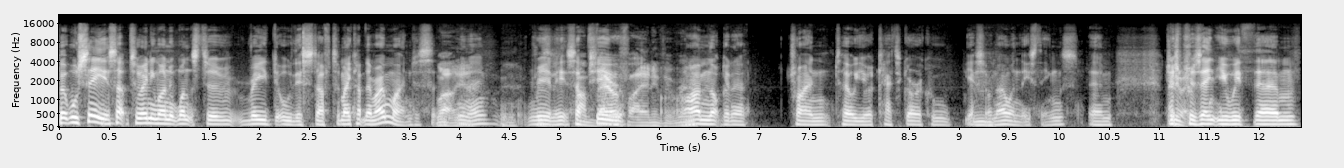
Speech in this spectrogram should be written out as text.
But we'll see. It's up to anyone that wants to read all this stuff to make up their own mind. It's- Well, you yeah, know, yeah. really, it's can't up to you. verify any of it, really. I'm not going to try and tell you a categorical yes or no on these things. Um, just Mm. Anyway. present you with um,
